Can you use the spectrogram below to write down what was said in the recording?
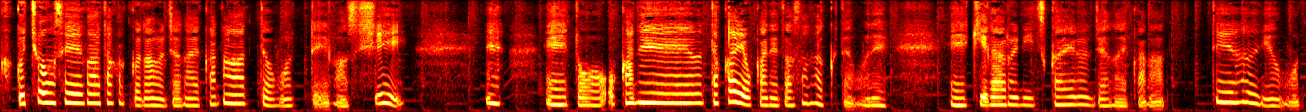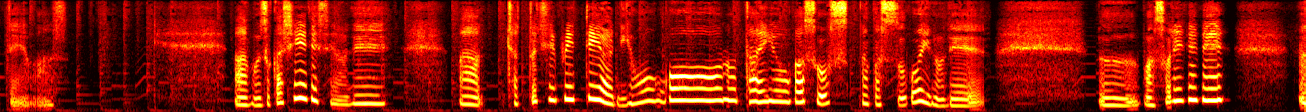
拡張性が高くなるんじゃないかなって思っていますし、ね、えっ、ー、と、お金、高いお金出さなくてもね、えー、気軽に使えるんじゃないかなっていうふうに思っています。まあ難しいですよね。まあ、チャット GPT は日本語の対応がすごなんかすごいので、うん、まあそれでね、う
